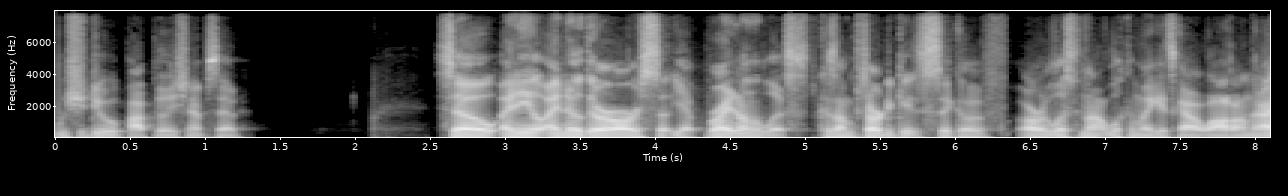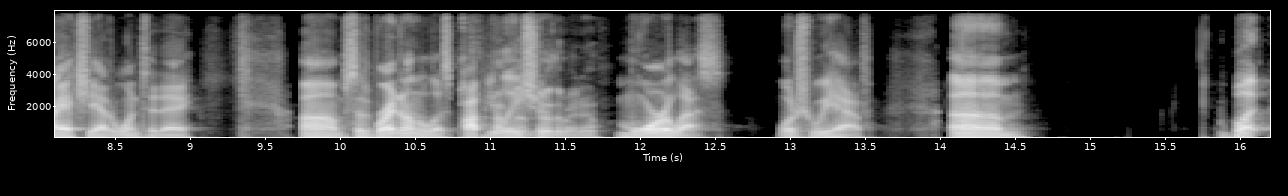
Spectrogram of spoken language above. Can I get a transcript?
we should do a population episode. So I know I know there are so yeah, right on the list because I'm starting to get sick of our list not looking like it's got a lot on there. I actually added one today. Um, so right on the list, population right now. more or less. What should we have? Um, but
